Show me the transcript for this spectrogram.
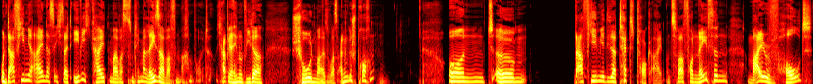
Und da fiel mir ein, dass ich seit Ewigkeit mal was zum Thema Laserwaffen machen wollte. Ich habe ja hin und wieder schon mal sowas angesprochen. Und ähm, da fiel mir dieser TED-Talk ein. Und zwar von Nathan Meyerhold,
